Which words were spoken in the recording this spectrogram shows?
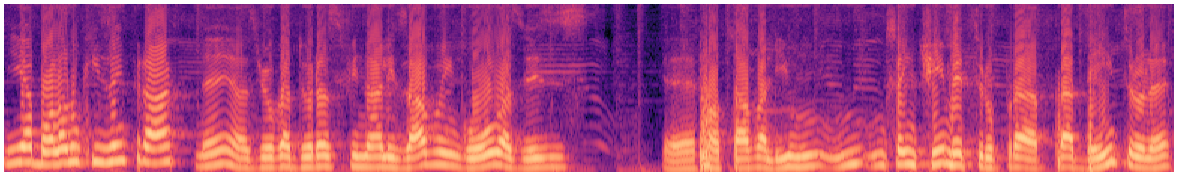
e a bola não quis entrar, né? As jogadoras finalizavam em gol, às vezes é, faltava ali um, um, um centímetro para dentro, né?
